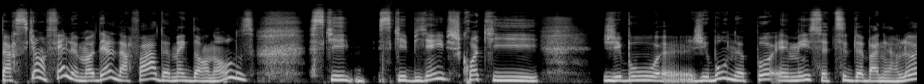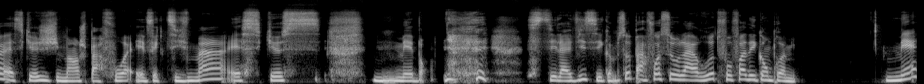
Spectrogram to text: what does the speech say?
Parce qu'en fait, le modèle d'affaires de McDonald's, ce qui est, ce qui est bien, je crois qu'il j'ai beau, euh, j'ai beau ne pas aimer ce type de bannière-là. Est-ce que j'y mange parfois? Effectivement. Est-ce que. c'est- Mais bon, c'est la vie, c'est comme ça. Parfois, sur la route, il faut faire des compromis. Mais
